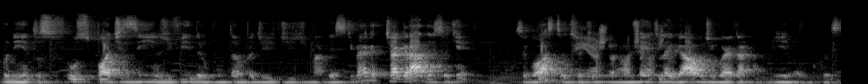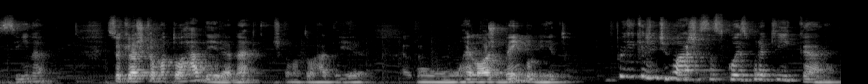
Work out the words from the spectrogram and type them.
Bonitos. Os potezinhos de vidro com tampa de, de, de madeira. Que me, te agrada isso aqui? Você gosta disso aqui? Acho, é um jeito legal de guardar comida, alguma coisa assim, né? Isso aqui eu acho que é uma torradeira, né? Acho que é uma torradeira um, um relógio bem bonito. Por que, que a gente não acha essas coisas por aqui, cara?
